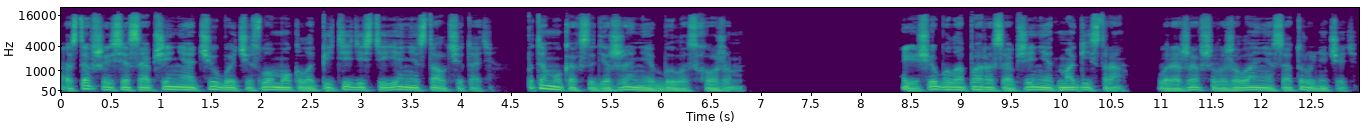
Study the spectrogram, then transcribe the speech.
Оставшиеся сообщения от Чубы числом около 50 я не стал читать, потому как содержание было схожим. Еще была пара сообщений от магистра, выражавшего желание сотрудничать,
